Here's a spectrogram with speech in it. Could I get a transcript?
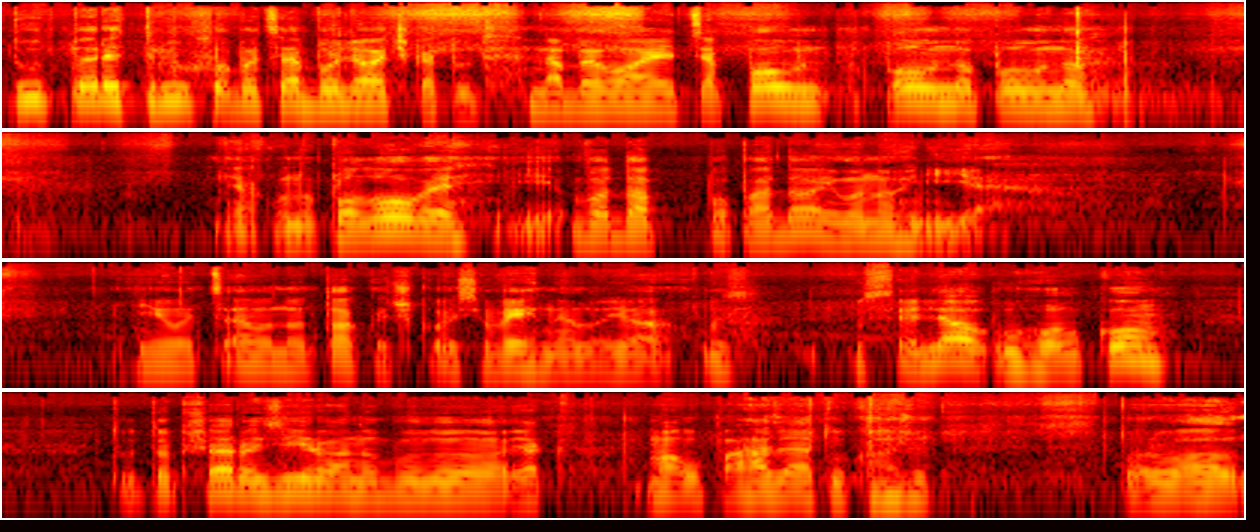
Тут перетрюхло, бо це болячка, тут набивається повно-повно, як воно, полови, і вода попадає, і воно гніє. І оце воно такочко ось вигнило. Я уселяв уголком. Тут взагалі розірвано було, як мав по газету кажуть, порвав.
